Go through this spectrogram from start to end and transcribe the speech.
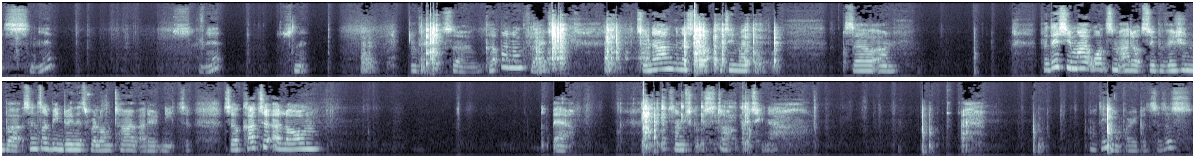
Snip. Snip. Snip. Okay, so cut my long thread. So now I'm going to start cutting my pom-pom. So, um, for this you might want some adult supervision, but since I've been doing this for a long time, I don't need to. So cut it along there. So I'm just going to start cutting now. Oh, these aren't very good scissors.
